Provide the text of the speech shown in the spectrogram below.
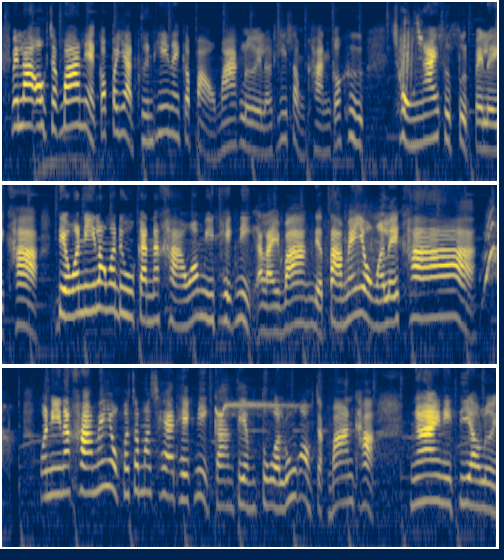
ๆ เวลาออกจากบ้านเนี่ยก็ประหยัดพื้นที่ในกระเป๋ามากเลย แล้วที่สำคัญก็คือชงง่ายสุดๆไปเลยค่ะ เดี๋ยววันนี้เรามาดูกันนะคะว่ามีเทคนิคอะไรบ้าง เดี๋ยวตามแม่ยงมาเลยค่ะ วันนี้นะคะแม่หยกก็จะมาแชร์เทคนิคการเตรียมตัวลูกออกจากบ้านค่ะ ง่ายนิดเดียวเลย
